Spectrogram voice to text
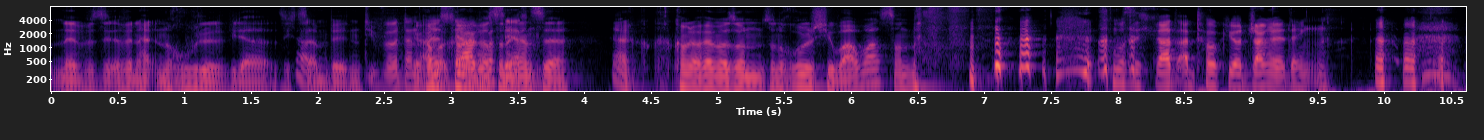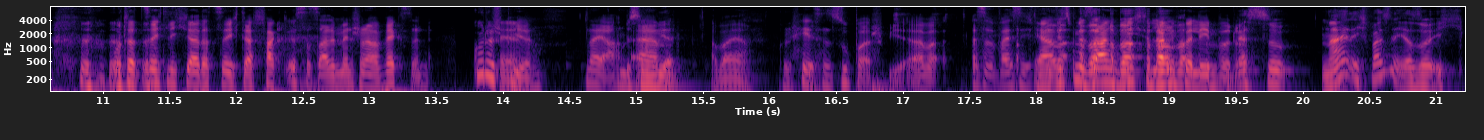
ne, würden halt ein Rudel wieder sich Ja, zusammenbilden. Die würden dann Da kommt, alles kommt jagen, so eine ganze, ja, kommt auf einmal so ein, so ein Rudel Chihuahuas und Das muss ich gerade an Tokyo Jungle denken. Wo tatsächlich ja tatsächlich der Fakt ist, dass alle Menschen aber weg sind. Gutes Ja. Naja, ein bisschen ähm, weird. Aber ja, gut. Hey, ist ein super Spiel. Aber, also, weiß nicht, ja, willst du mir sagen, wie ich so lange überleben würde? Du, nein, ich weiß nicht. Also ich,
